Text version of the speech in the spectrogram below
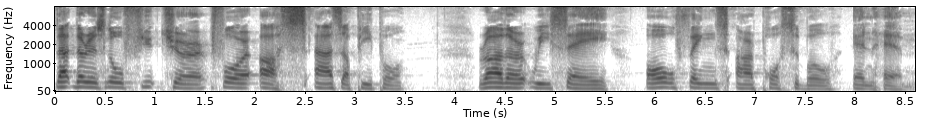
that there is no future for us as a people. Rather, we say, all things are possible in him.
